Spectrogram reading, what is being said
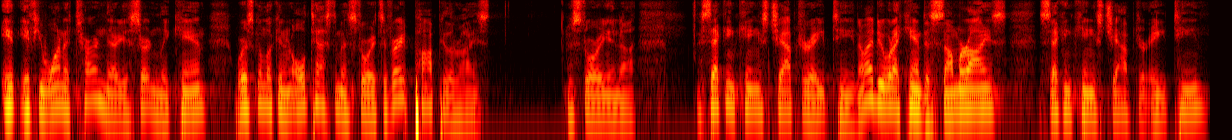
If, if you want to turn there, you certainly can. We're just going to look at an Old Testament story. It's a very popularized story in uh, 2 Kings chapter 18. I'm going to do what I can to summarize 2 Kings chapter 18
